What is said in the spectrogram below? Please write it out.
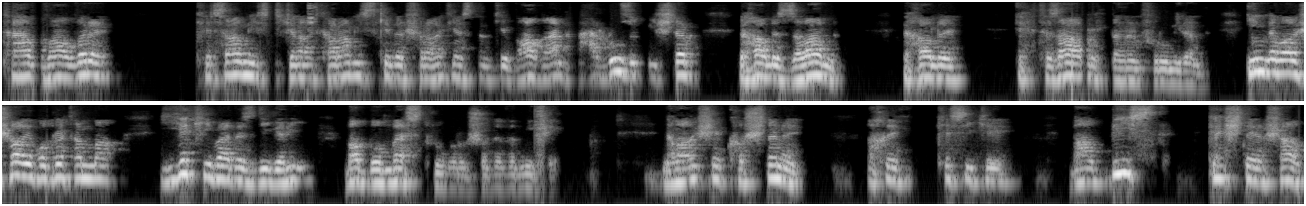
تواور کسانی است جنایتکارانی است که در شرایطی هستند که واقعا هر روز بیشتر به حال زوال به حال احتضار دارن فرو میرن این نمایش های قدرت اما یکی بعد از دیگری با بنبست روبرو شده و میشه نمایش کشتن آخه کسی که با بیست کشت ارشاد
